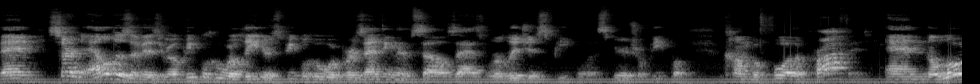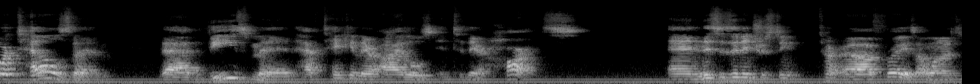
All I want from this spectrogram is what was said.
Then certain elders of Israel, people who were leaders, people who were presenting themselves as religious people, as spiritual people, come before the prophet. And the Lord tells them that these men have taken their idols into their hearts. And this is an interesting ter- uh, phrase. I want to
